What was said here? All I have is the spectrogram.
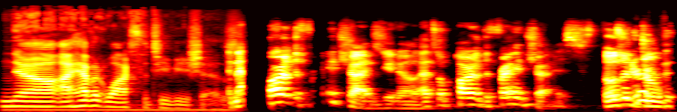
No, I haven't watched the TV shows. And that's part of the franchise. You know, that's a part of the franchise. Those are direct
